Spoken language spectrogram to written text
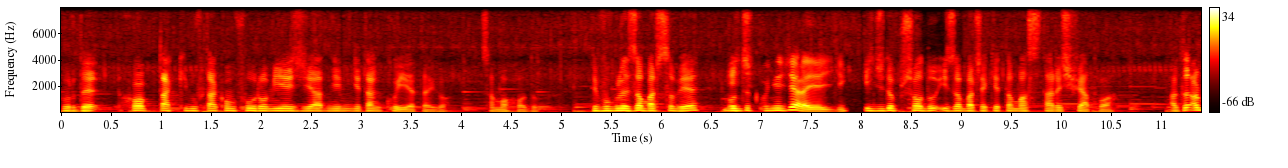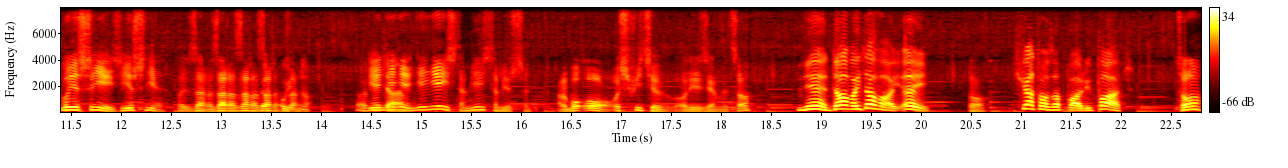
Kurde, chłop takim, taką furą jeździ, a nie, nie tankuje tego samochodu. Ty w ogóle zobacz sobie, Bo idź, tylko w niedzielę jeździ. idź do przodu i zobacz jakie to ma stare światła. Ale to, albo jeszcze nie idź, jeszcze nie. Chodź, Zaraz, zaraz, zaraz, Za zaraz. późno. zaraz. Tak, Nie, nie, widziałem. nie, nie, nie idź tam, nie idź tam jeszcze. Albo o, o świcie odjedziemy, co? Nie, dawaj, dawaj, ej! Co? Światło zapalił, patrz! Co?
